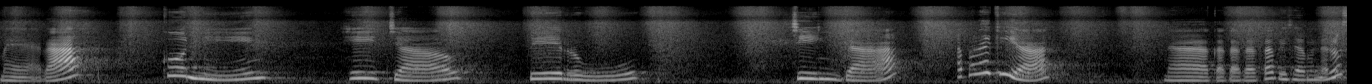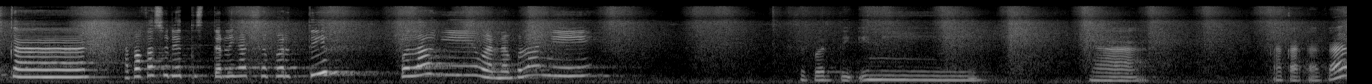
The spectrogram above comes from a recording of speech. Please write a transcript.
merah kuning hijau biru jingga apalagi ya Nah, kakak-kakak bisa meneruskan. Apakah sudah terlihat seperti pelangi, warna pelangi? Seperti ini. Nah, kakak-kakak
